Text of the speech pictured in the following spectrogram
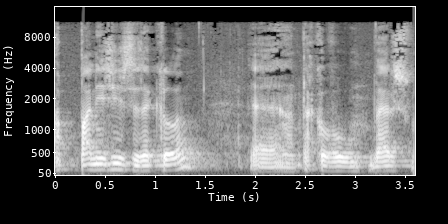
A pan Ježíš řekl eh, takovou verš,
